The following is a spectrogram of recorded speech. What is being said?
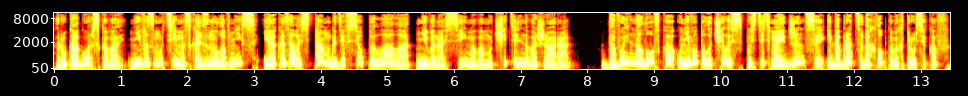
Рука Горского невозмутимо скользнула вниз и оказалась там, где все пылало от невыносимого мучительного жара. Довольно ловко у него получилось спустить мои джинсы и добраться до хлопковых трусиков.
